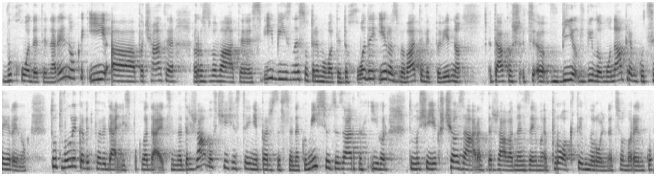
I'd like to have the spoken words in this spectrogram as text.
виходити на ринок і а, почати розвивати свій бізнес, отримувати доходи і розвивати відповідно також е, в, бі, білому напрямку цей ринок. Тут велика відповідальність покладається на державу в цій частині, перш за все, на комісію з азартних ігор. Тому що якщо зараз держава не займе проактивну роль на цьому ринку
